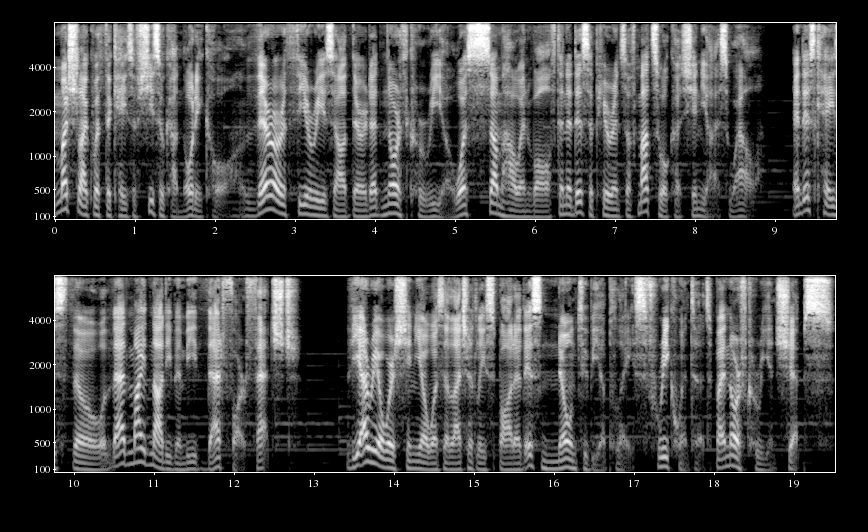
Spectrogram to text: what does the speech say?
Much like with the case of Shizuka Noriko, there are theories out there that North Korea was somehow involved in the disappearance of Matsuoka Shinya as well. In this case, though, that might not even be that far fetched. The area where Shinya was allegedly spotted is known to be a place frequented by North Korean ships,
